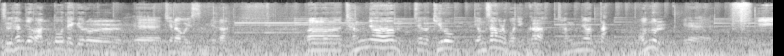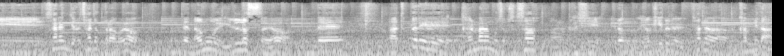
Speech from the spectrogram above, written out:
지금 현재 완도대교를 예, 지나고 있습니다. 어, 작년 제가 기록 영상을 보니까 작년 딱 오늘 예, 이 산행지를 찾았더라고요. 근데 너무 일렀어요 근데 아, 특별히 갈 만한 곳이 없어서 어, 다시 이런 여기를 찾아갑니다.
